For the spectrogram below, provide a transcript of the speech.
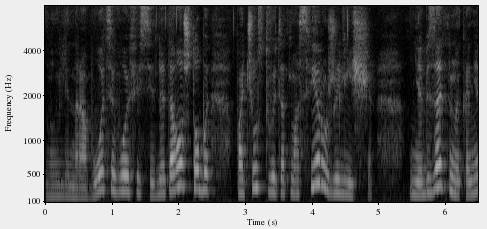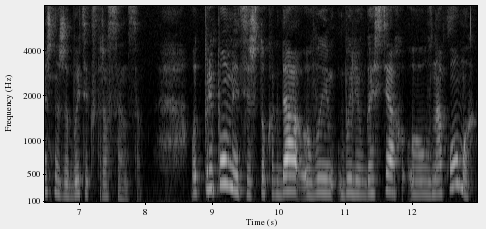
ну или на работе в офисе. Для того, чтобы почувствовать атмосферу жилища, не обязательно, конечно же, быть экстрасенсом. Вот припомните, что когда вы были в гостях у знакомых,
